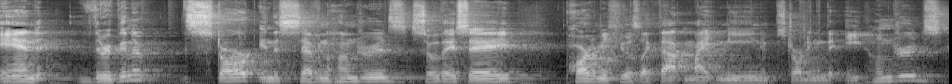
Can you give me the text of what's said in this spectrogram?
And they're gonna start in the 700s, so they say, Part of me feels like that might mean starting in the 800s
